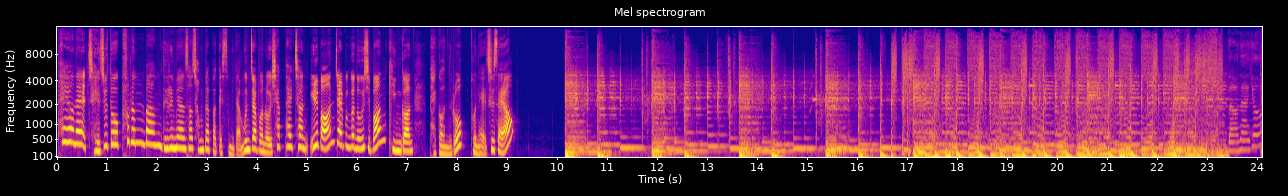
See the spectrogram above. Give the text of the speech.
태연의 제주도 푸른 밤 들으면서 정답 받겠습니다. 문자 번호 샵 8001번, 짧은 건 50원, 긴 건 100원으로 보내 주세요. 떠나요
